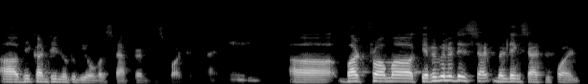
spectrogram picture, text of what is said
uh, we continue to be overstaffed at this point in time. Mm. Uh, but from a capability building standpoint,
